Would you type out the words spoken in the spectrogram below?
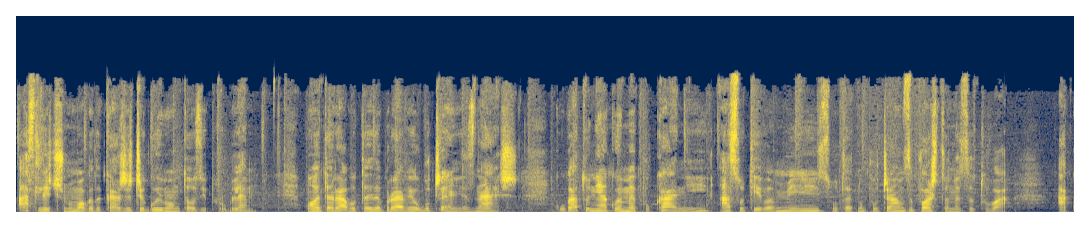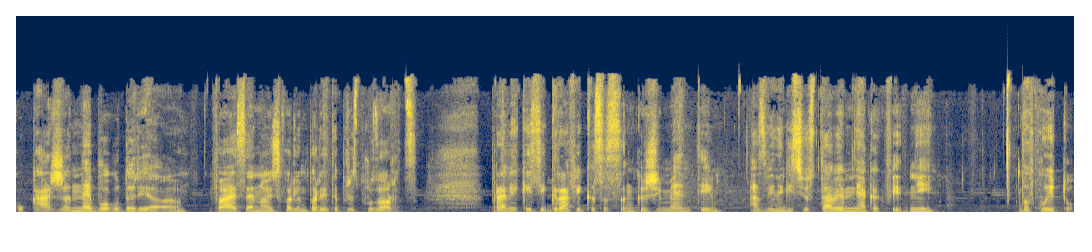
Аз лично мога да кажа, че го имам този проблем. Моята работа е да правя обучение, знаеш. Когато някой ме покани, аз отивам и съответно получавам заплащане за това. Ако кажа не благодаря, това е все едно изхвърлям парите през прозореца. Правейки си графика с ангажименти, аз винаги си оставям някакви дни, в които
